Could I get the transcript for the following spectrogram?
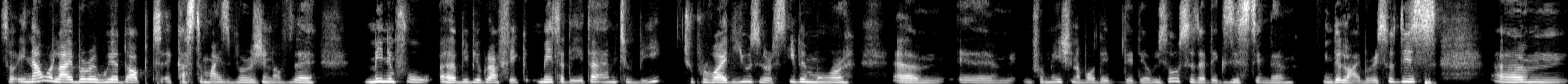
So in our library, we adopt a customized version of the meaningful uh, bibliographic metadata, M2B, to provide users even more um, um, information about the, the, the, resources that exist in the, in the library. So these um,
